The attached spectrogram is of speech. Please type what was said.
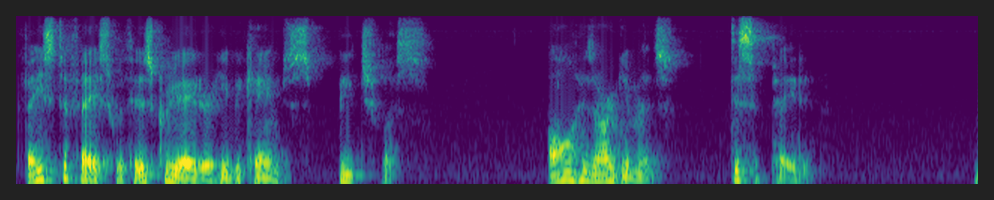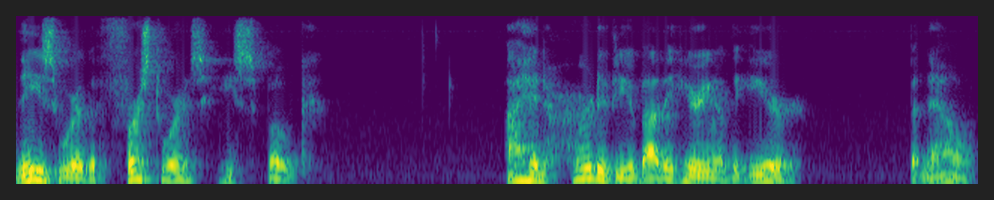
Face to face with his Creator, he became speechless. All his arguments dissipated. These were the first words he spoke. I had heard of you by the hearing of the ear, but now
